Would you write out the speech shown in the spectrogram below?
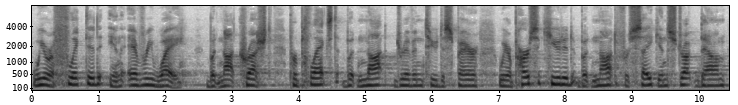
We are afflicted in every way, but not crushed, perplexed, but not driven to despair. We are persecuted, but not forsaken, struck down,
